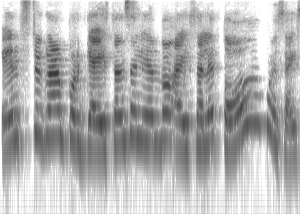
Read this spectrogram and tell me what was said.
Instagram, porque ahí están saliendo, ahí sale todo, pues ahí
